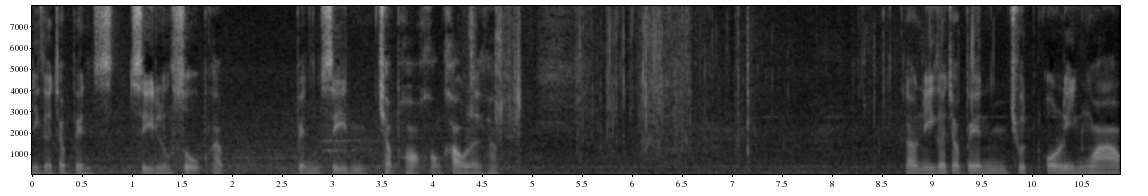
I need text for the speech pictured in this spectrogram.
นี่ก็จะเป็นซีนลูกสูบครับ เป็นซีนเฉพาะของเขาเลยครับ แล้วนี่ก็จะเป็นชุดโอลิงวาล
